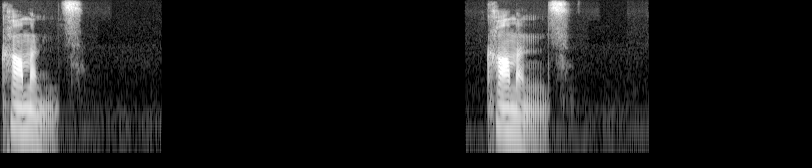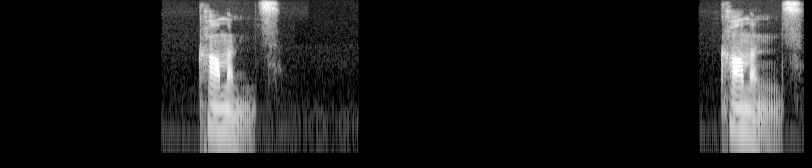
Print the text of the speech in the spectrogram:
Commons. Commons. Commons. Commons.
